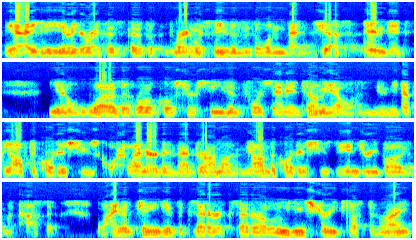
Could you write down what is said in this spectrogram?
Yeah, you, you know, you're right. The, the, the regular season, the one that just ended, you know, was a roller coaster season for San Antonio. And you, know, you got the off the court issues, Kawhi Leonard and that drama, and the on the court issues, the injury bug, and the constant lineup changes, et cetera, et cetera, losing streaks left and right.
